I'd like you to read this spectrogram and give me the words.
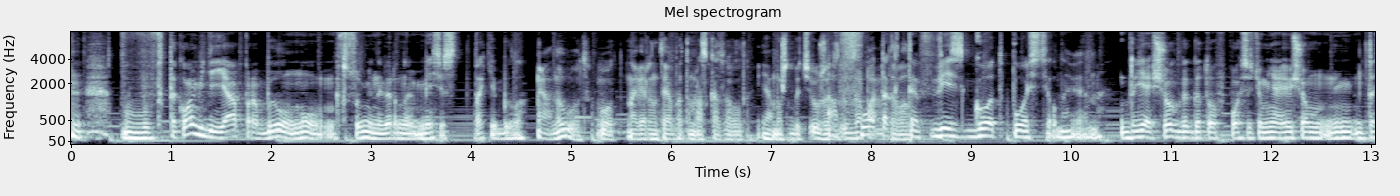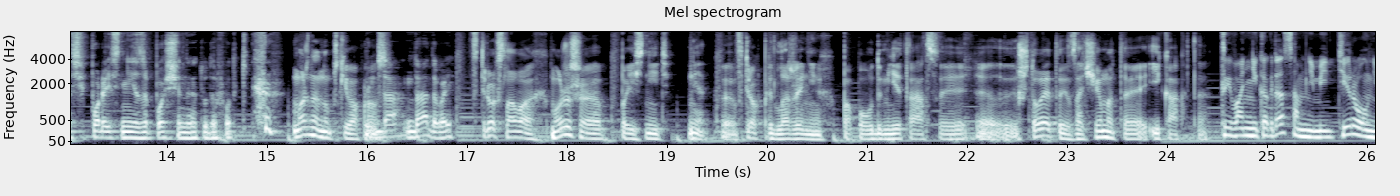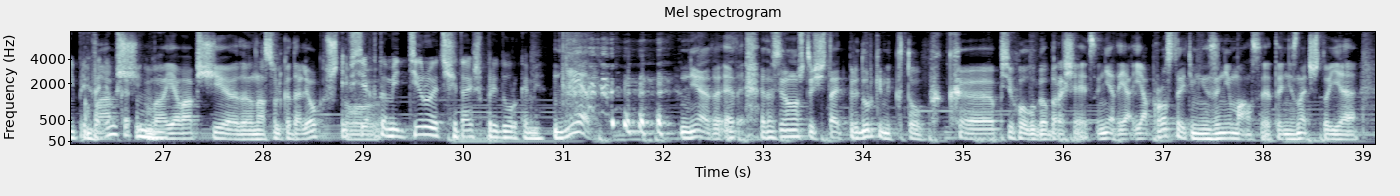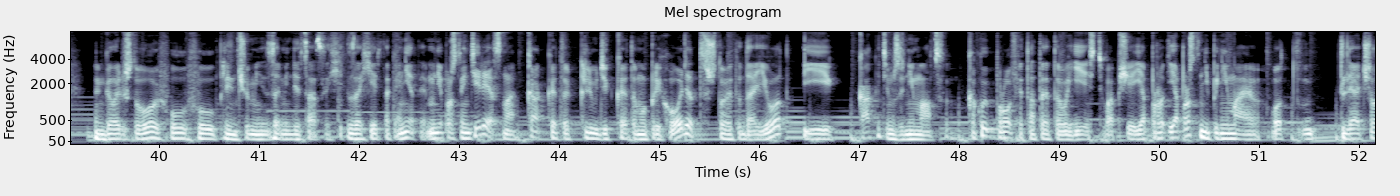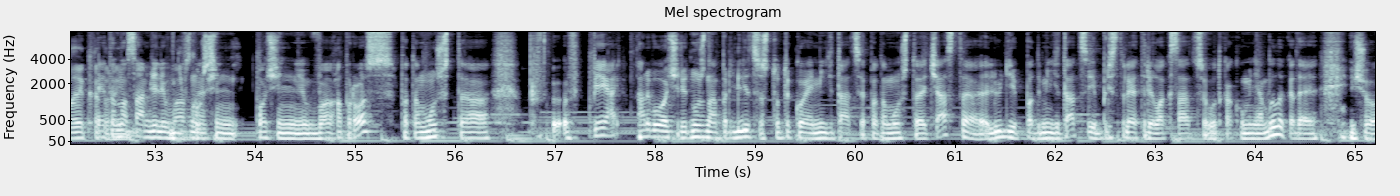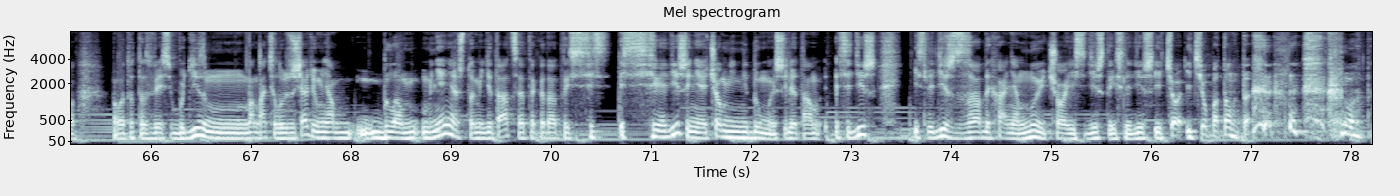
В таком виде я пробыл, ну, в сумме, наверное, месяц так и было. А, ну вот, вот, наверное, ты об этом рассказывал. Я, может быть, уже а фоток ты весь год постил, наверное. Да я еще готов постить. У меня еще до сих пор есть не запущенные оттуда фотки. Можно нубский вопрос? Да, да, давай. В трех словах можешь э, пояснить? Нет, э, в трех предложениях по поводу медитации. Э, что это, зачем это и как это? Ты, Иван, никогда сам не медитировал, не приходил вообще, к этому? Я вообще настолько далек, что... И всех, кто медитирует, считаешь придурками? Нет. Нет, это, это все равно, что считать придурками, кто к психологу обращается. Нет, я, я просто этим не занимался. Это не значит, что я говорю, что ой, фу, фу, блин, что мне за медитация за херь такая. Нет, мне просто интересно, как это люди к этому приходят, что это дает и как этим заниматься. Какой профит от этого есть вообще? Я, про, я просто не понимаю. Вот для человека, который... Это на самом деле важный очень, очень вопрос, потому что в первую очередь нужно определиться, что такое медитация, потому что часто люди под медитацией представляют релаксацию. Вот как у меня было, когда я еще вот этот весь буддизм начал изучать, у меня было мнение, что медитация это когда ты сидишь и ни о чем не, не думаешь, или там сидишь и следишь за дыханием, ну и что, и сидишь ты и следишь, и что, и что потом-то? вот.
